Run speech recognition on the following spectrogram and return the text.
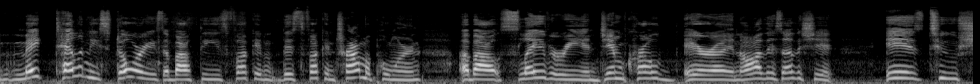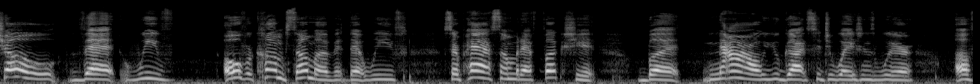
make telling these stories about these fucking this fucking trauma porn about slavery and Jim Crow era and all this other shit is to show that we've overcome some of it, that we've surpassed some of that fuck shit. But now you got situations where a,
